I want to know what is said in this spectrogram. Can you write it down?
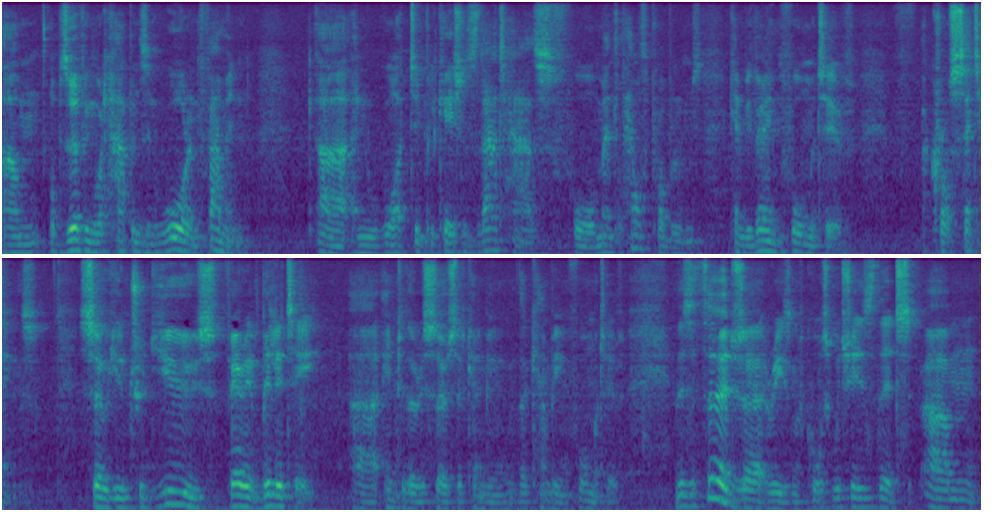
Um, observing what happens in war and famine uh, and what implications that has for mental health problems can be very informative across settings so you introduce variability uh, into the research that can be that can be informative. And there's a third uh, reason, of course, which is that um,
